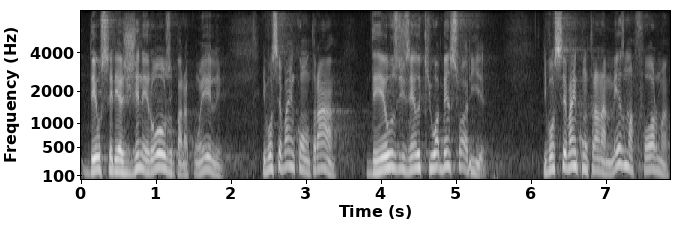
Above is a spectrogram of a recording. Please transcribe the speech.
Deus seria generoso para com ele, e você vai encontrar Deus dizendo que o abençoaria. E você vai encontrar na mesma forma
